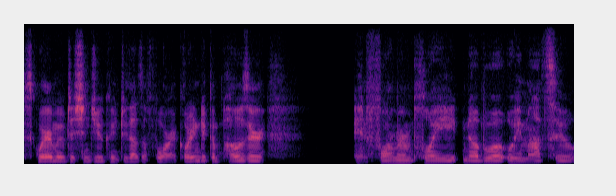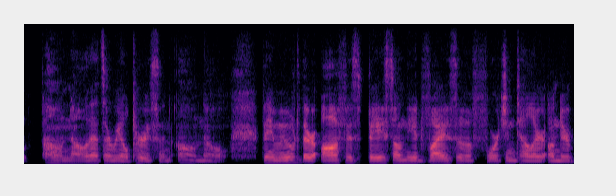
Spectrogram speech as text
Square moved to Shinjuku in 2004. According to composer and former employee Nobuo Uematsu, oh no, that's a real person. Oh no. They moved their office based on the advice of a fortune teller under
